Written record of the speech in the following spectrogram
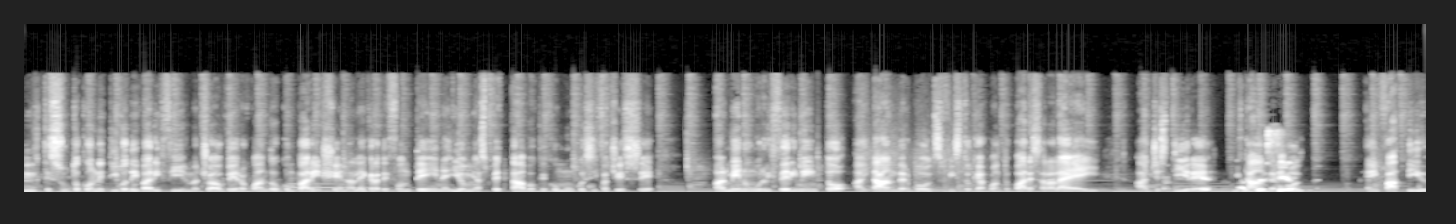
il tessuto connettivo dei vari film, cioè ovvero quando compare in scena Allegra De Fontaine io mi aspettavo che comunque si facesse almeno un riferimento ai Thunderbolts, visto che a quanto pare sarà lei a gestire i Thunderbolts. E infatti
